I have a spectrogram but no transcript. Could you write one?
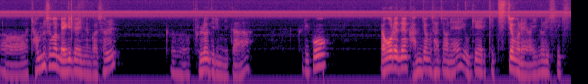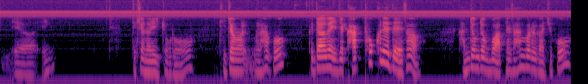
어, 점수가 매겨져 있는 것을 그 불러드립니다. 그리고 영어로 된 감정 사전에 여기에 이렇게 지정을 해요. 어, 잉- 딕셔너리 이쪽으로 지정을 하고 그 다음에 이제 각 토큰에 대해서 감정 정보 앞에서 한 거를 가지고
